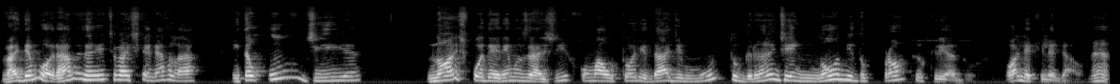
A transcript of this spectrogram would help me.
Vai demorar, mas a gente vai chegar lá. Então, um dia, nós poderemos agir com uma autoridade muito grande em nome do próprio Criador. Olha que legal, né?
